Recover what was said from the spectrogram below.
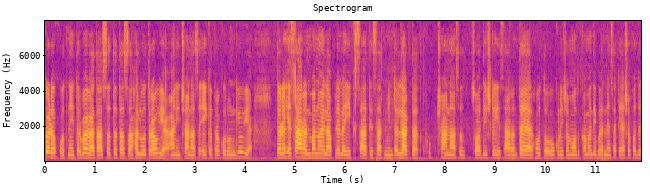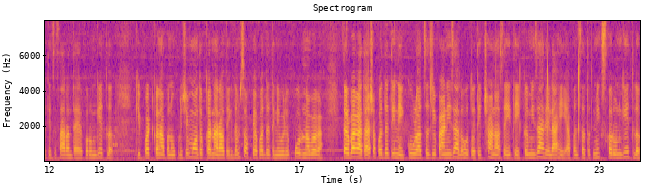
कडक होत नाही. तर बघा आता सतत असं हलवत राहूया आणि छान असं एकत्र करून घेऊया. तर हे सारण बनवायला आपल्याला एक सहा ते सात मिनटं लागतात. खूप छान असं स्वादिष्ट हे सारण तयार होतं. उकडीच्या मोदकामध्ये भरण्यासाठी अशा पद्धतीचं सारण तयार करून घेतलं की पटकन आपण उकडीचे मोदक करणार आहोत. एकदम सोप्या पद्धतीने व्हिडिओ पूर्ण बघा. तर बघा आता अशा पद्धतीने गुळाचं जे पाणी झालं होतं ते छान असं इथे कमी झालेलं आहे. आपण सतत मिक्स करून घेतलं.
